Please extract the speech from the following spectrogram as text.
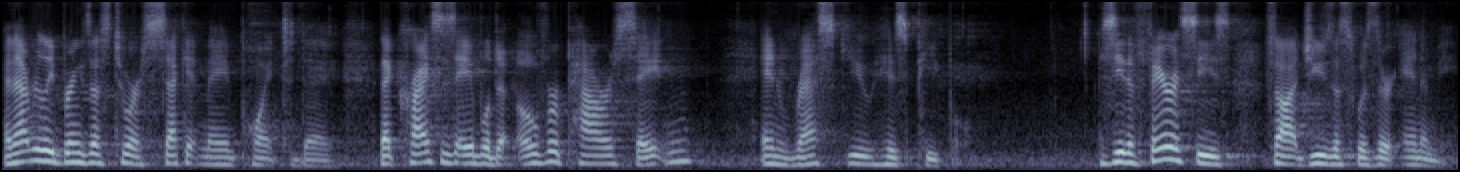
And that really brings us to our second main point today that Christ is able to overpower Satan and rescue his people. You see, the Pharisees thought Jesus was their enemy,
